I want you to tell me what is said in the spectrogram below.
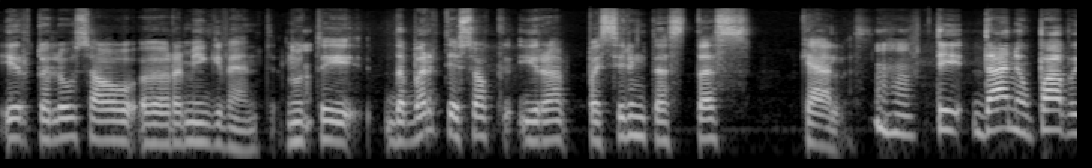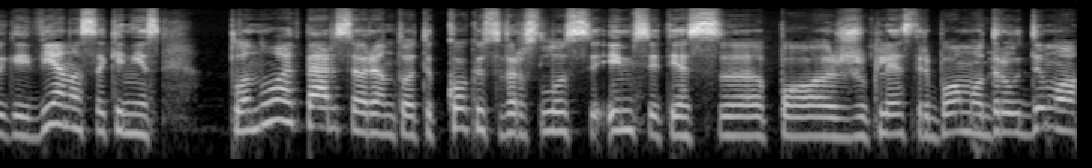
ir toliau sau e, ramiai gyventi. Nu tai dabar tiesiog yra pasirinktas tas kelias. Mhm. Tai Daniau, pabaigai vienas sakinys. Planuojat persiorientuoti, kokius verslus imsitės e, po žuklės ribomo draudimo,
